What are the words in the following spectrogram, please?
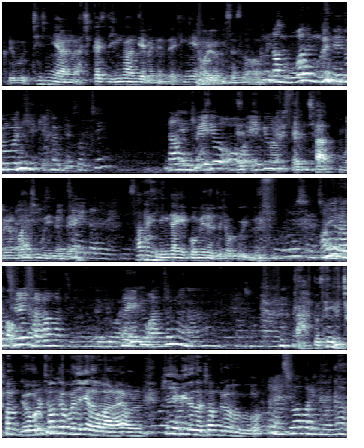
그리고 채진이 양은 아직까지도 인간관계 맺는데 굉장히 어려움이 있어서 그럼 난 뭐가 되는 거야 내 논문 얘기하면. 썼지? 난 애교? 매력, 어, 애- 애교를 애착 뭐 이런 거 하신 분 있는데. 사랑에 굉장히 고민을 또 겪고 있는 아니 나 제일. 잘 나가지. 애교가. 나 애교 완전 많아. 아, 또 생일 처음 오늘 처음 들어본 얘기가 너무 많아요 오늘 키에 비서도 처음 들어보고 그냥 지워버리는구나.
